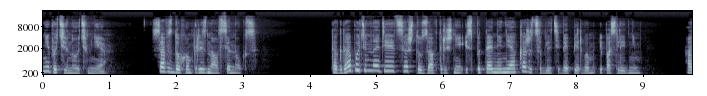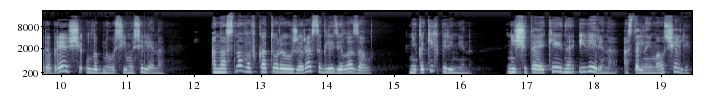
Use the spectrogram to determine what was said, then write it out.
«Не потянуть мне», — со вздохом признался Нокс. «Тогда будем надеяться, что завтрашнее испытание не окажется для тебя первым и последним». Одобряюще улыбнулась ему Селена. Она снова в который уже раз оглядела зал. Никаких перемен. Не считая Кейна и Верина, остальные молчали.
